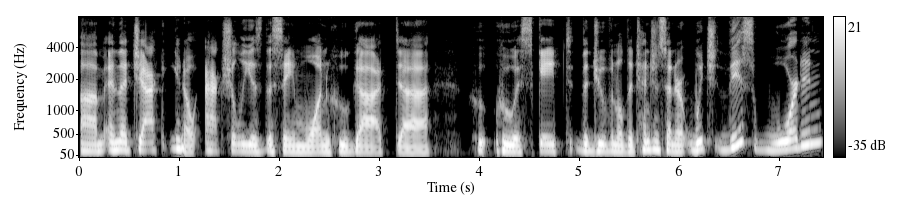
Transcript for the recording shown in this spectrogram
um, and that Jack, you know, actually is the same one who got uh, who who escaped the juvenile detention center, which this warden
